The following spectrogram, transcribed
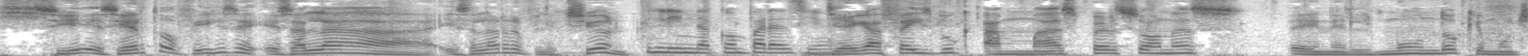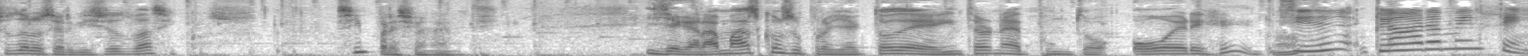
Sí, es cierto, fíjese, esa es la, esa es la reflexión. linda comparación. Llega Facebook a más personas en el mundo que muchos de los servicios básicos. Es impresionante. Y llegará más con su proyecto de internet.org. ¿no? Sí, señor, claramente.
